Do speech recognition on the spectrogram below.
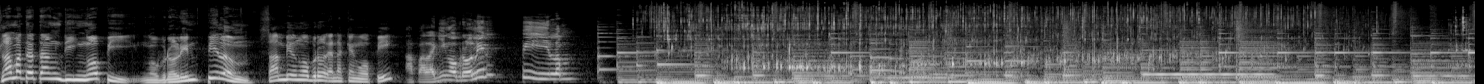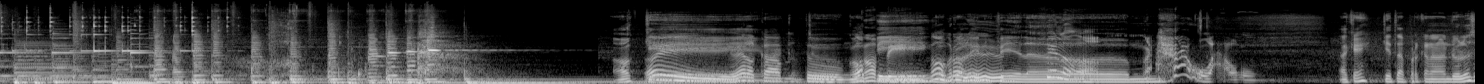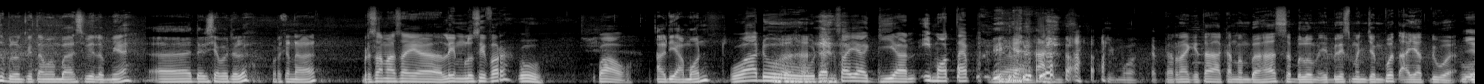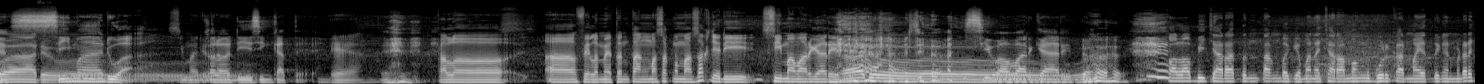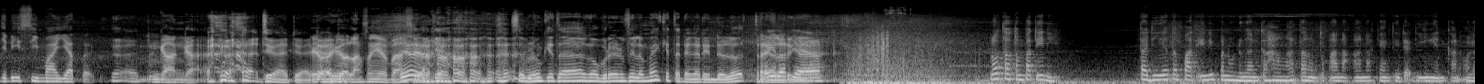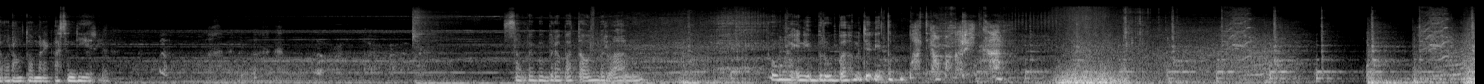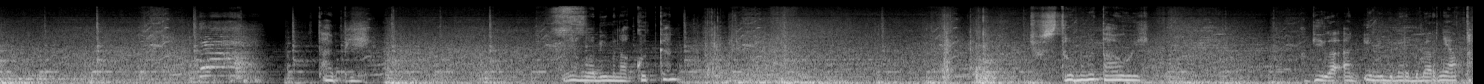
Selamat datang di Ngopi, ngobrolin film. Sambil ngobrol enaknya ngopi, Apalagi ngobrolin film. Oke. Hey, welcome to Ngopi, ngobrolin film. Oke, kita perkenalan dulu sebelum kita membahas filmnya. Eh, dari siapa dulu? Perkenalan. Bersama saya Lim Lucifer. Oh, wow. Aldi Amon. Waduh, dan saya Gian Imotep. Karena kita akan membahas sebelum iblis menjemput ayat 2. Waduh. Sima 2. Sima dua. Kalau disingkat ya. Iya. Kalau eh, filmnya tentang masak memasak jadi Sima Margarin. Aduh. Sima Margarin. Kalau bicara tentang bagaimana cara menguburkan mayat dengan benar, jadi si mayat. enggak, enggak. aduh, aduh, aduh. Yuk, aduh. yuk langsung ya bahas Yuk, ya. oke. Sebelum kita ngobrolin filmnya, kita dengerin dulu trailernya. Trailernya. Lo tau tempat ini? Tadinya tempat ini penuh dengan kehangatan untuk anak-anak yang tidak diinginkan oleh orang tua mereka sendiri. Sampai beberapa tahun berlalu, rumah ini berubah menjadi tempat yang mengerikan. Tapi, yang lebih menakutkan justru mengetahui kegilaan ini benar-benar nyata.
